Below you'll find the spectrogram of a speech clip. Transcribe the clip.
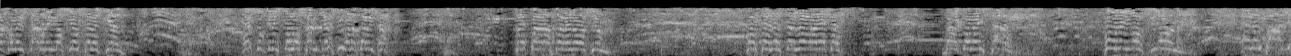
iba a comenzar una invasión celestial. Jesucristo, los ángeles iban a aterrizar. Prepara tu renovación. Porque en esta nueva década va a comenzar una invasión en el valle.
